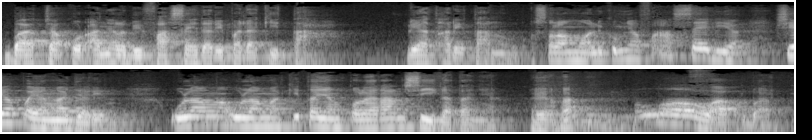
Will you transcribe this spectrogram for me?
baca Qurannya lebih fasih daripada kita. Lihat hari tanu. Assalamualaikumnya fasih dia. Siapa yang ngajarin? Ulama-ulama kita yang toleransi katanya. Ya kan? Allahu Akbar.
